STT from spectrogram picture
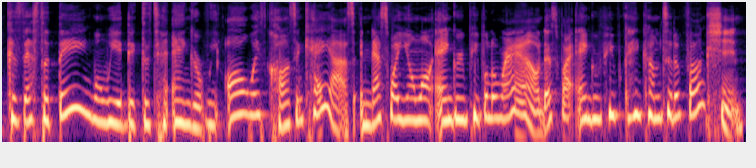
Because that's the thing when we addicted to anger, we always causing chaos. And that's why you don't want angry people around. That's why angry people can't come to the function.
